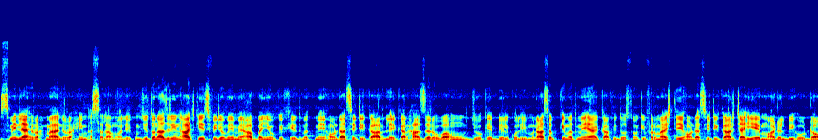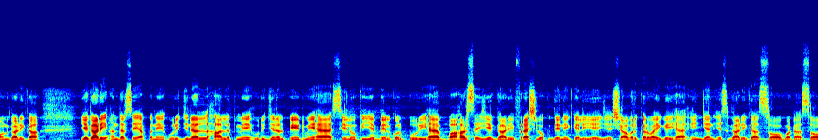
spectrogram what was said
बसमीम अल्लाम जी तो नाजरीन, आज के इस वीडियो में मैं आप भाइयों की खिदमत में होंडा सिटी कार लेकर हाज़िर हुआ हूँ, जो कि बिल्कुल ही मुनासब कीमत में है। काफ़ी दोस्तों की फरमाइश थी होंडा सिटी कार चाहिए, मॉडल भी हो, डाउन गाड़ी का। ये गाड़ी अंदर से अपने ओरिजिनल हालत में, ओरिजिनल पेंट में है, सीलों की ये बिल्कुल पूरी है। बाहर से ये गाड़ी फ़्रेश लुक देने के लिए ये शावर करवाई गई है। इंजन इस गाड़ी का सौ बटा सौ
